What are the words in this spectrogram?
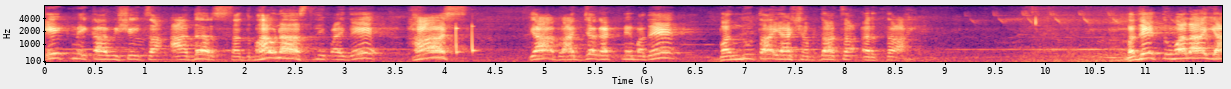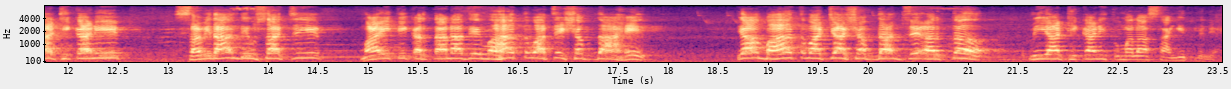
एकमेकाविषयीचा आदर सद्भावना असली पाहिजे. हा या राज्यघटनेमध्ये बंधुता या शब्दाचा अर्थ आहे. म्हणजे तुम्हाला या ठिकाणी संविधान दिवसाची माहिती करताना जे महत्त्वाचे शब्द आहेत त्या महत्त्वाच्या शब्दांचे अर्थ मी या ठिकाणी तुम्हाला सांगितलेले आहे.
